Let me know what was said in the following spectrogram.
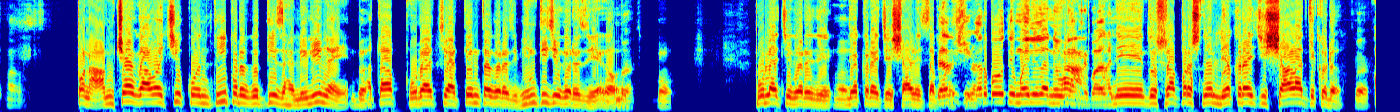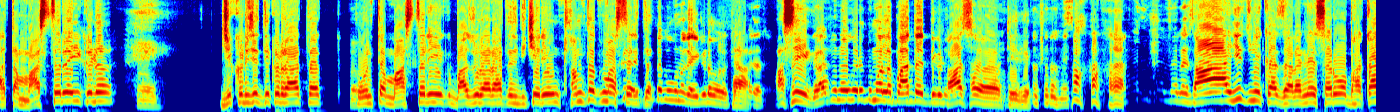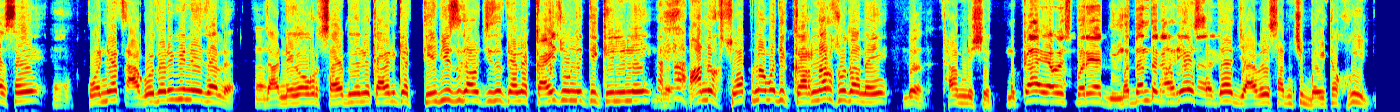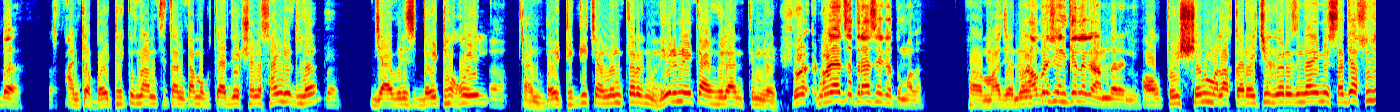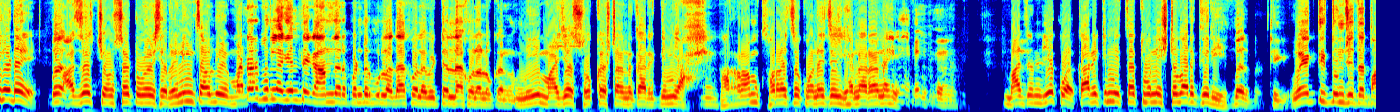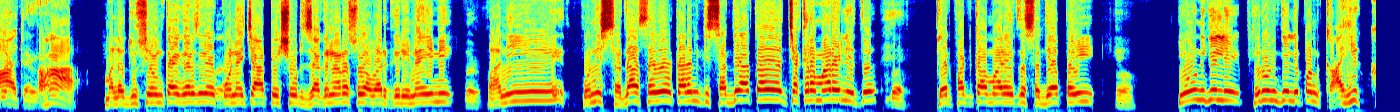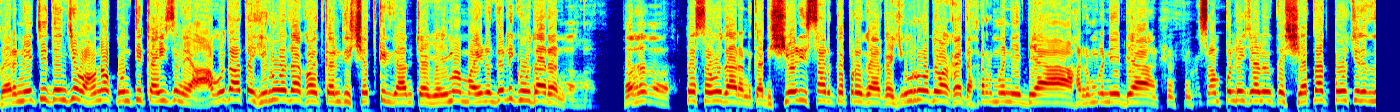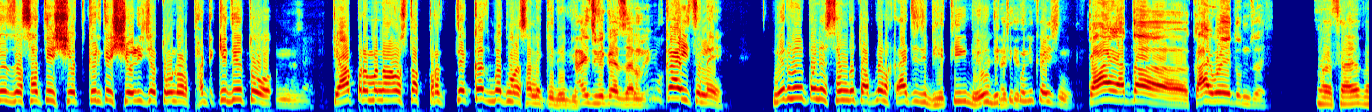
पण आमच्या गावाची कोणतीही प्रगती झालेली नाही. आता पुराची अत्यंत गरज भिंतीची गरज आहे गावात. पुलाची गरज आहे लेकराच्या शाळेचा गर्भवती महिलेला हा. आणि दुसरा प्रश्न लेकराची शाळा तिकडं. आता मास्तर इकडं. जिकडचे तिकडे राहतात कोणत्या मास्तर एक बाजूला राहतात बिचारे येऊन थांबतात मास्तर बघू नका इकडे बघा? असं आहे का? अजून वगैरे तुम्हाला पाहतायत तिकडे. असं ठीक आहे. काहीच विकास झाला नाही. सर्व भकास आहे. कोण्याच अगोदर बी नाही झालं. दांडेगावकर साहेब झाले कारण की तेवीस गावची तर त्याने काहीच उन्नती केली नाही. आणि स्वप्नामध्ये करणार सुद्धा नाही. बर. ठाम निश्चित मग काय यावेळेस पर्याय मतदान तर सध्या ज्यावेळेस आमची बैठक होईल बर आणि त्या बैठकीतून आमच्या तंटामुक्ती अध्यक्षाने सांगितलं ज्यावेळेस बैठक होईल आणि बैठकीच्या नंतर निर्णय काय होईल अंतिम निर्णय? डोळ- डोळ्याचा त्रास आहे का तुम्हाला? हा, माझ्या डोळ्यात ऑपरेशन केलं का आमदारांनी? ऑपरेशन मला करायची गरज नाही मी सध्या सुदृढ आहे. बर. आज चौसष्ट वर्ष रनिंग चालू आहे. मला पंढरपूरला गेलते का आमदार? पंढरपूरला दाखवला विठ्ठल दाखवला लोकांना? मी माझ्या स्वकष्टानं कारण की मी हराम खोरायचं कोणाच्याही घेणारा नाही. माझं एक वळ- कारण की मी तत्वनिष्ठ वारकरी आहे. बर बर ठीक आहे. वैयक्तिक तुमचे तत्व काय? हा. मला दुसऱ्याहून काही गरज नाही कोणाच्या अपेक्षेवर जगणारा सुद्धा वारकरी नाही मी बरोबर. आणि कोणी सदा सगळं कारण की सध्या आता चक्र मारायला बर. येतं फेरफटका मारायचं सध्या पायी हो. येऊन गेले फिरून गेले पण काही करण्याची त्यांची भावना कोणती काहीच नाही अगोदर आता हिरवा दाखवत कारण की शेतकरी आमच्या विमा महिना दिले की उदाहरण तसं उदाहरण कधी शेळी सारखं प्रकार हिरवा दाखवायचं हरमने ब्या हरमने ब्या. संपल्याच्या नंतर शेतात पोहोचल्यानंतर जसा ते शेतकरी त्या शेळीच्या तोंडावर फटके देतो त्याप्रमाणे अवस्था प्रत्येकच बदमाशाने केलेली. काहीच विकास झाला नाही. काहीच नाही. निर्भयपणे सांगतो आपल्याला काय त्याची भीती भेव भीती कोणी काहीच नाही. काय आता काय वय आहे तुमचं? साहेब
